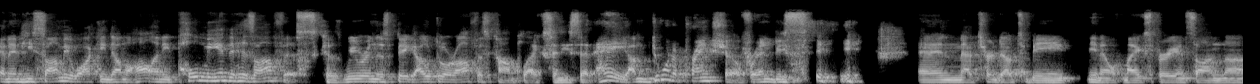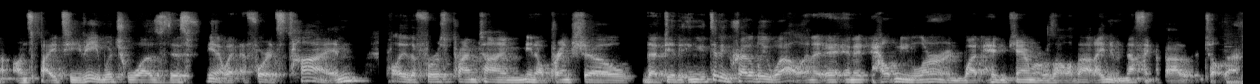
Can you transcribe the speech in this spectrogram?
And then he saw me walking down the hall and he pulled me into his office because we were in this big outdoor office complex. And he said, Hey, I'm doing a prank show for NBC. and that turned out to be, you know, my experience on uh, on Spy TV, which was this, you know, for its time, probably the first primetime, you know, prank show that did it did incredibly well, and it, and it helped me learn what hidden camera was all about. I knew nothing about it until then.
